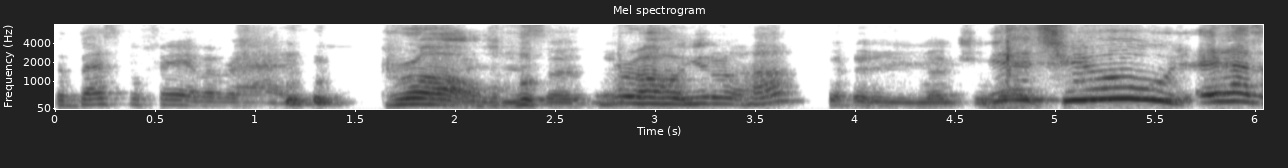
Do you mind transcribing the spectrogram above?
the best buffet I've ever had, bro. bro, you don't, huh? you mentioned. Yeah, it's huge. It has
